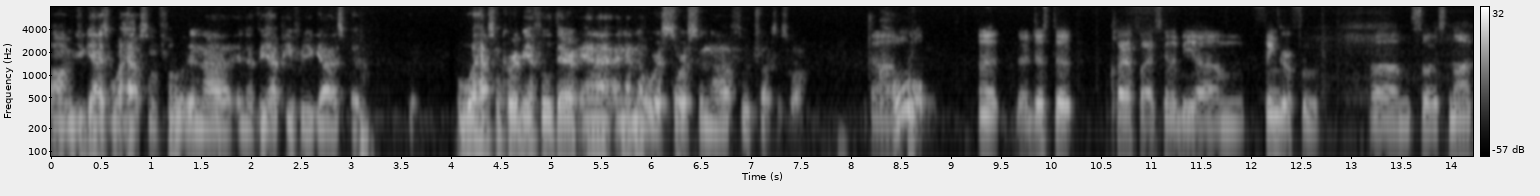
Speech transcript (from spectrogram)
Um, you guys will have some food in uh, in the VIP for you guys, but we'll have some Caribbean food there, and I and I know we're sourcing uh, food trucks as well. Um, Cool. uh, just to clarify, it's going to be um, finger food. Um, so it's not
